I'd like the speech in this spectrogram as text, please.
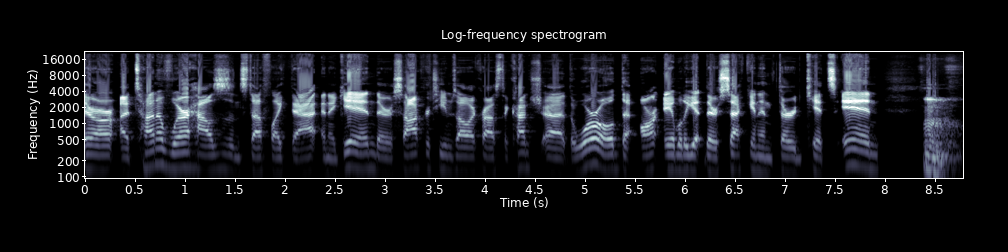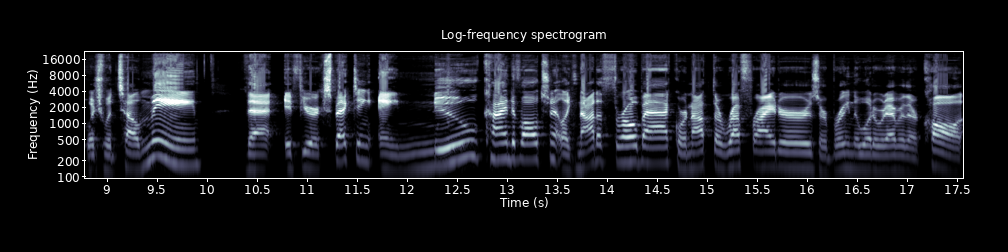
there are a ton of warehouses and stuff like that. And again, there are soccer teams all across the country, uh, the world, that aren't able to get their second and third kits in, hmm. which would tell me that if you're expecting a new kind of alternate, like not a throwback or not the Rough Riders or Bring the Wood or whatever they're called,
